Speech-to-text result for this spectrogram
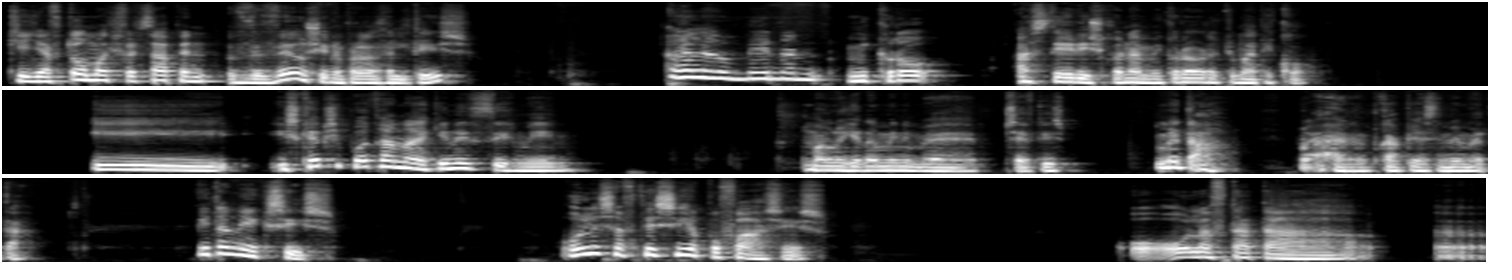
Και γι' αυτό ο Max Verstappen βεβαίως είναι πρωταθλητής, αλλά με έναν μικρό αστερίσκο, ένα μικρό ερωτηματικό. Η, η σκέψη που έκανα εκείνη τη στιγμή, μάλλον για να μην είμαι ψεύτης, μετά, ε, κάποια στιγμή μετά, ήταν η εξής. Όλες αυτές οι αποφάσεις, όλα αυτά τα, ε,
